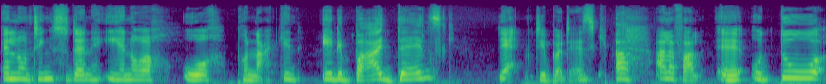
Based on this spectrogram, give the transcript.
eller någonting, så den är några år på nacken. Är det bara dansk? Ja, det är på dansk. Ah. I alla fall, eh, och då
